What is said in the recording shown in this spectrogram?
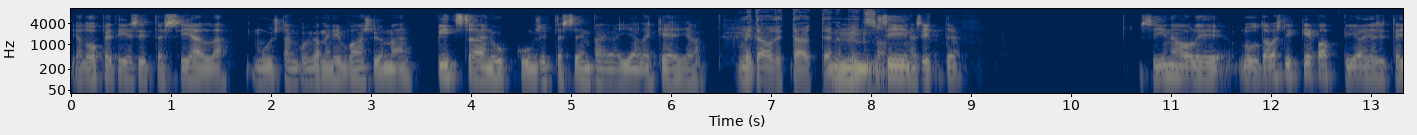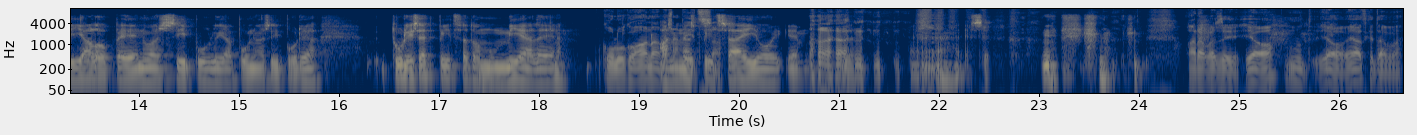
ja lopetin sitten siellä. Muistan, kuinka menin vaan syömään pizzaa ja nukkuun sitten sen päivän jälkeen. Ja, Mitä otit täytteenä mm, pizzaa? Siinä sitten, siinä oli luultavasti kepappia ja sitten jalopeenua, sipulia, punasipulia. Tuliset pizzat on mun mieleen. Kuuluuko ananaspizza? Ananaspizza ei oikein. Arvasin, joo, mutta joo, jatketaan vaan.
